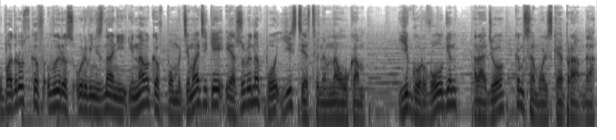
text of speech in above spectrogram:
у подростков вырос уровень знаний и навыков по математике и особенно по естественным наукам. Егор Волгин, радио «Комсомольская правда».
